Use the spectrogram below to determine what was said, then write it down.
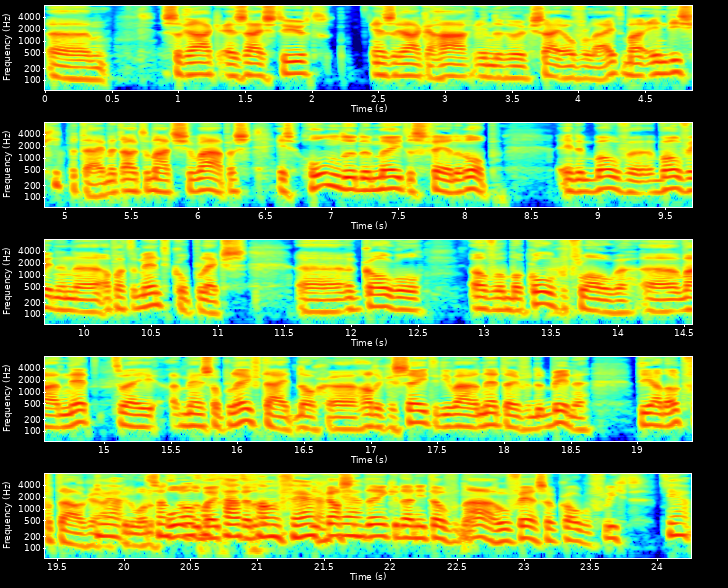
Ehm, ze raken en zij stuurt. En ze raken haar in de rug. Zij overlijdt. Maar in die schietpartij met automatische wapens is honderden meters verderop. In een boven, boven in een eh, appartementencomplex. eh, een kogel over een balkon gevlogen. eh, waar net twee mensen op leeftijd nog eh, hadden gezeten. Die waren net even er binnen. Die hadden ook fataal geraakt Ja, kunnen worden. zo'n kogel gaat gewoon ver, Die gasten ja. denken daar niet over na. Hoe ver zo'n kogel vliegt. Ja.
